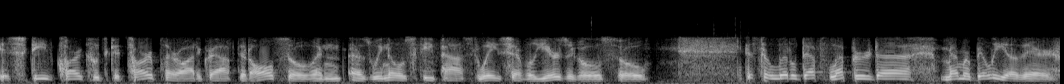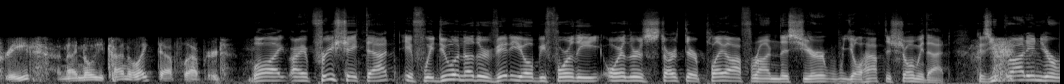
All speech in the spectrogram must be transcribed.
is Steve Clark, who's guitar player, autographed it also. And as we know, Steve passed away several years ago, so just a little Def Leppard uh, memorabilia there, Reed. And I know you kind of like Def Leppard. Well, I, I appreciate that. If we do another video before the Oilers start their playoff run this year, you'll have to show me that because you brought in your.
